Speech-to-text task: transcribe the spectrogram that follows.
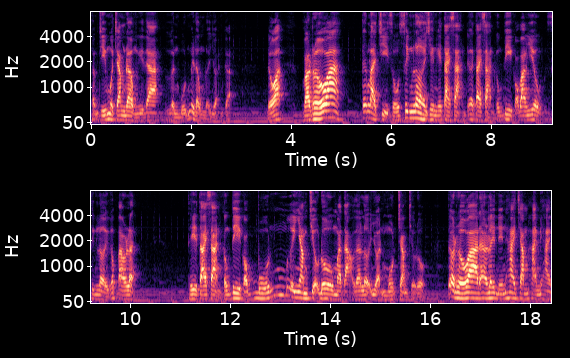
Thậm chí 100 đồng thì ra gần 40 đồng lợi nhuận cả. Đúng không Và ROA tức là chỉ số sinh lời trên cái tài sản, tức là tài sản công ty có bao nhiêu, sinh lời gấp bao lần thì tài sản công ty có 45 triệu đô mà tạo ra lợi nhuận 100 triệu đô. Tức là ROA đã lên đến 222%.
